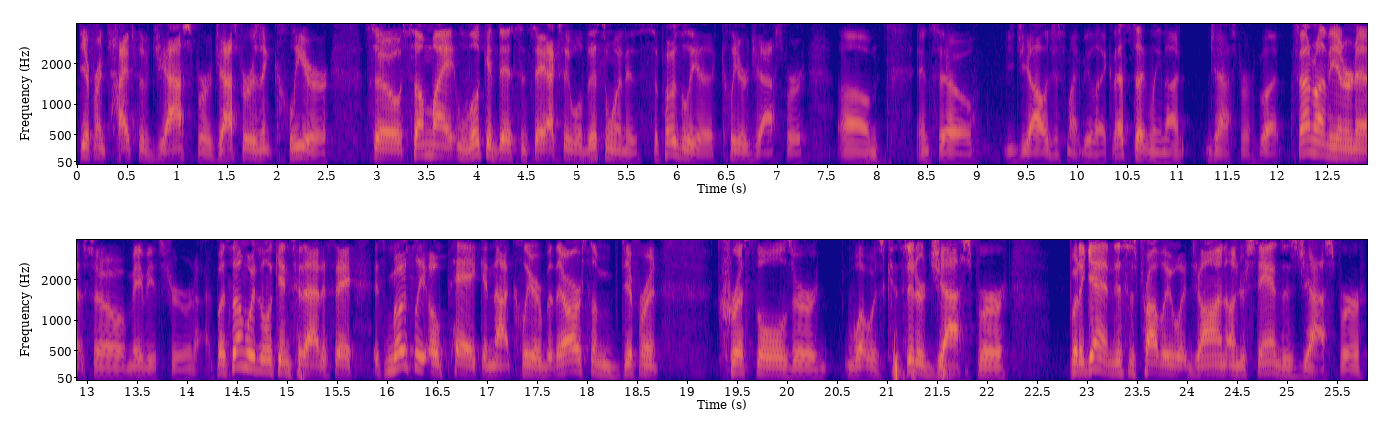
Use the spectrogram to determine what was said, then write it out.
different types of jasper. Jasper isn't clear, so some might look at this and say, actually, well, this one is supposedly a clear jasper, um, and so you geologists might be like, that's definitely not jasper. But I found it on the internet, so maybe it's true or not. But some would look into that and say it's mostly opaque and not clear, but there are some different crystals or what was considered jasper. But again, this is probably what John understands as jasper.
